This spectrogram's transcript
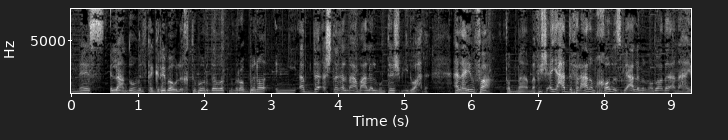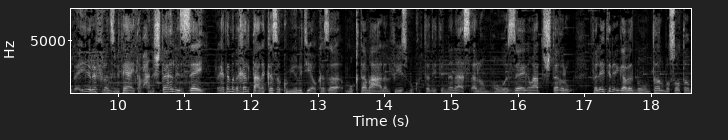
الناس اللي عندهم التجربة والاختبار دوت من ربنا إني أبدأ أشتغل معاهم على المونتاج بإيد واحدة؟ هل هينفع؟ طب ما مفيش أي حد في العالم خالص بيعلم الموضوع ده أنا هيبقى إيه ال reference بتاعي؟ طب هنشتغل إزاي؟ لغاية ما دخلت على كذا community أو كذا مجتمع على الفيسبوك وابتديت إن أنا أسألهم هو إزاي يا جماعة بتشتغلوا؟ فلقيت الإجابات بمنتهى البساطة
